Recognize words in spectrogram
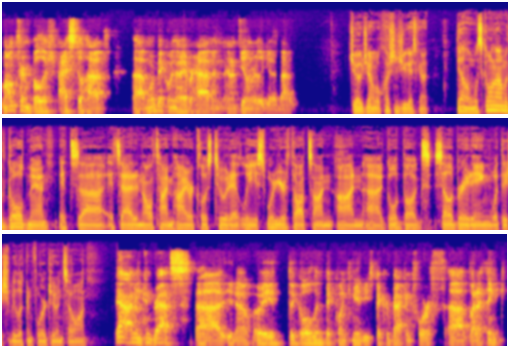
long term bullish. I still have uh, more Bitcoin than I ever have, and, and I'm feeling really good about it. Joe, John, what questions you guys got? Dylan, what's going on with gold, man? It's uh, it's at an all time high or close to it at least. What are your thoughts on on uh, gold bugs celebrating what they should be looking forward to and so on? Yeah, I mean, congrats. Uh, you know, the gold and Bitcoin communities bicker back and forth, uh, but I think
